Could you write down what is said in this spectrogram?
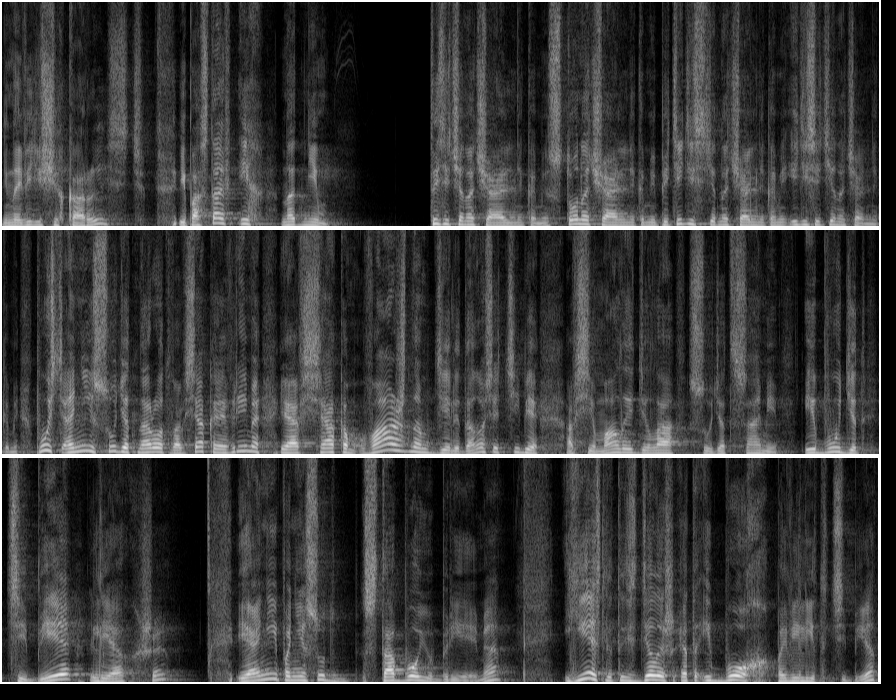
ненавидящих корысть, и поставь их над ним тысячи начальниками, сто начальниками, пятидесяти начальниками и десяти начальниками. Пусть они судят народ во всякое время и о всяком важном деле доносят тебе, а все малые дела судят сами. И будет тебе легче, и они понесут с тобою бремя, если ты сделаешь это, и Бог повелит тебе,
